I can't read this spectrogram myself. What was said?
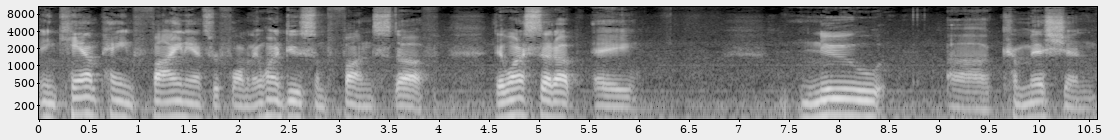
in campaign finance reform, they want to do some fun stuff. They want to set up a new uh, commission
